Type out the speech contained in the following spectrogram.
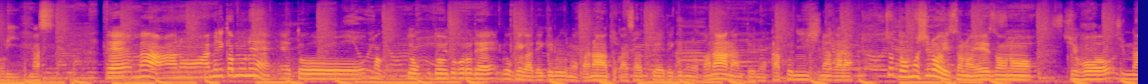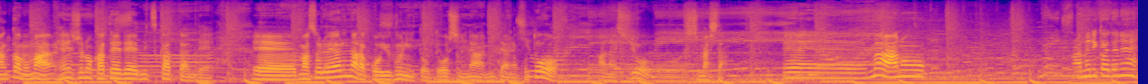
おります。でまあ、あのアメリカもね、えーとまあ、どどういうところでロケができるのかなとか撮影できるのかななんていうのを確認しながらちょっと面白いその映像の手法なんかも、まあ、編集の過程で見つかったんで、えーまあ、それをやるならこういう風に撮ってほしいなみたいなことを話をしました。えーまああのアメリカでね、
